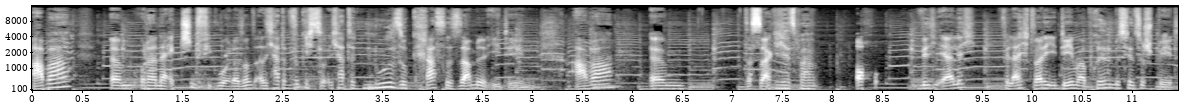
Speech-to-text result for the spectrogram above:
aber ähm, oder einer Actionfigur oder sonst. Also ich hatte wirklich so, ich hatte nur so krasse Sammelideen. Aber ähm, das sage ich jetzt mal auch, bin ich ehrlich, vielleicht war die Idee im April ein bisschen zu spät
